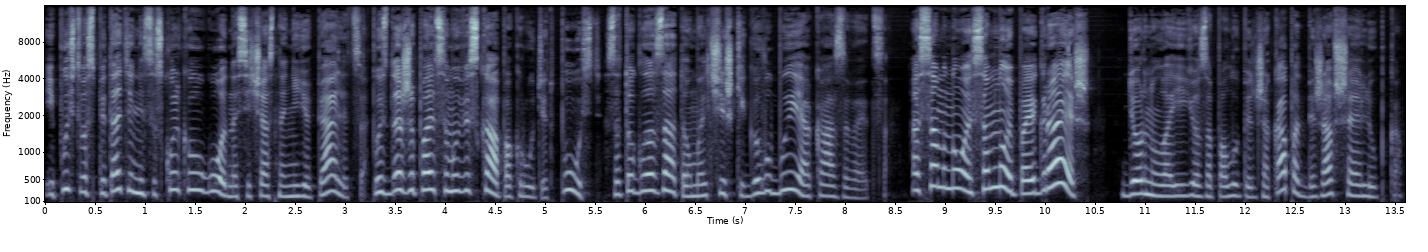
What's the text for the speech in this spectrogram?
И пусть воспитательница сколько угодно сейчас на нее пялится, пусть даже пальцем у виска покрутит, пусть. Зато глаза-то у мальчишки голубые, оказывается. «А со мной, со мной поиграешь?» Дернула ее за полу пиджака подбежавшая Любка.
